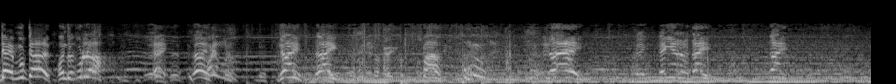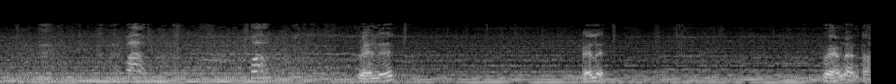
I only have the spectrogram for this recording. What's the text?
டேய் முட்டாள் வந்து புடுடா டேய் டேய் டேய் டேய் டேய் டேய் டேய் பா பா வேலு வேலு வேணாண்டா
